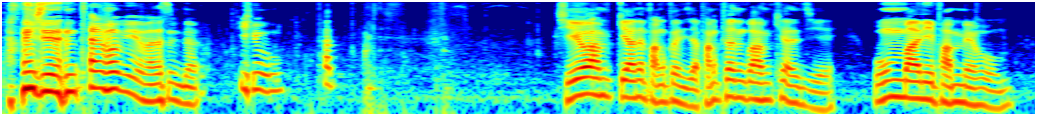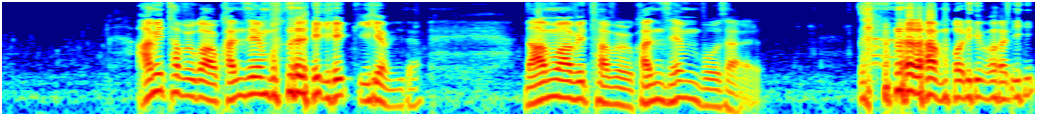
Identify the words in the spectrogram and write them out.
당신은 탈모비에 맞았습니다. 삐용. 지혜와 함께하는 방편이자 방편과 함께하는 지혜 옴만이 밤매홈 아미타불과 관세음보살에게 기이합니다. 나무 아미타불 관세음보살. 자라라 머리머리.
